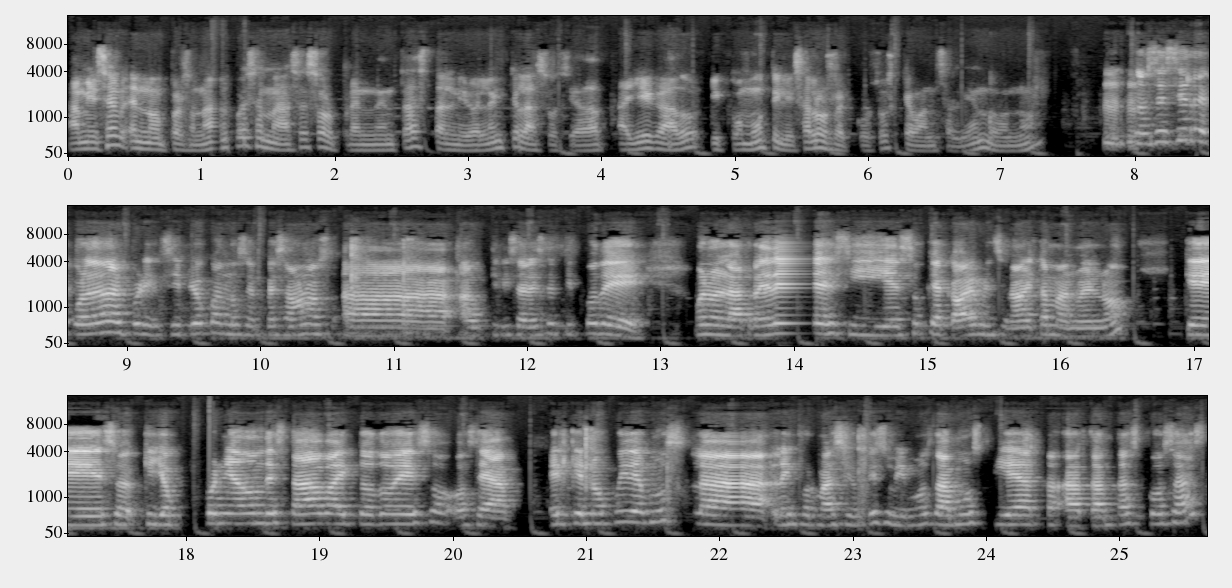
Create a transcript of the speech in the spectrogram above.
a mí en lo personal pues se me hace sorprendente hasta el nivel en que la sociedad ha llegado y cómo utiliza los recursos que van saliendo, ¿no? No sé si recuerdan al principio cuando se empezaron a, utilizar este tipo de, bueno, las redes y eso que acaba de mencionar ahorita Manuel, ¿no? Que, eso, que yo ponía dónde estaba y todo eso, o sea, el que no cuidemos la, la información que subimos, damos pie a, a tantas cosas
